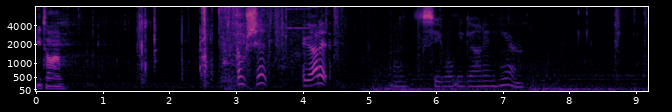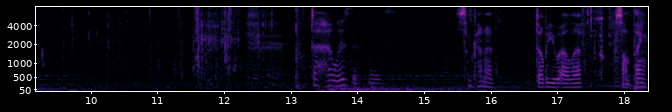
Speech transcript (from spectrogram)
Key time. Oh shit! I got it. Let's see what we got in here. The hell is this place? Some kind of WLF something.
